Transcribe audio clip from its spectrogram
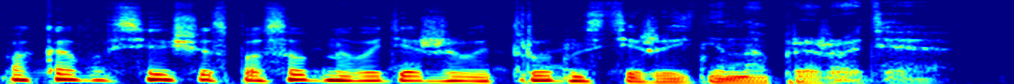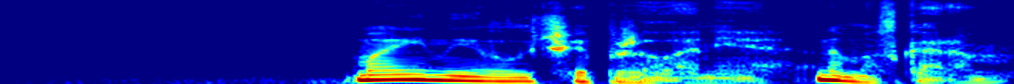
пока вы все еще способны выдерживать трудности жизни на природе. Мои наилучшие пожелания. Намаскарам.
